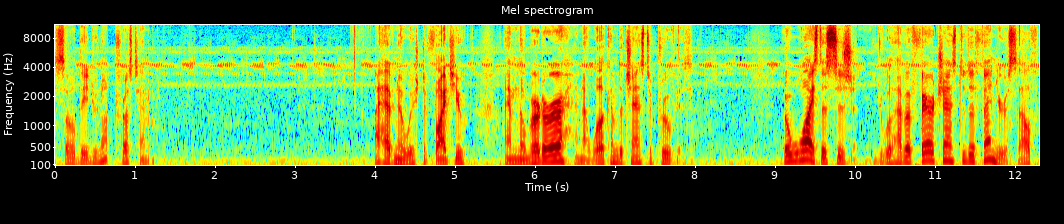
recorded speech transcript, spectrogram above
so they do not trust him. I have no wish to fight you. I am no murderer, and I welcome the chance to prove it. A wise decision. You will have a fair chance to defend yourself,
